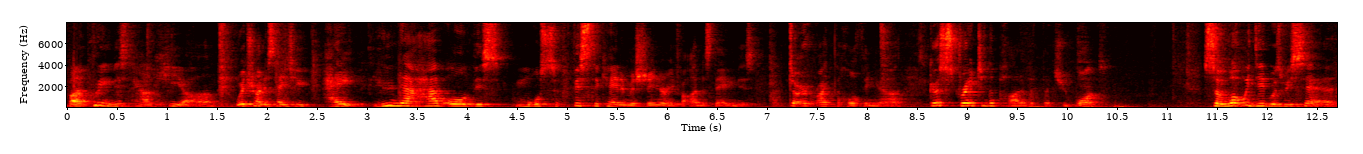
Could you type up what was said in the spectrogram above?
by putting this down here, we're trying to say to you, hey, you now have all this more sophisticated machinery for understanding this. Don't write the whole thing out. Go straight to the part of it that you want. So what we did was we said,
